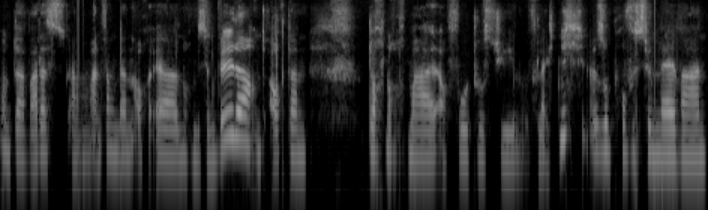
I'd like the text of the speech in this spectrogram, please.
Und da war das am Anfang dann auch eher noch ein bisschen wilder und auch dann doch nochmal auch Fotos, die vielleicht nicht so professionell waren.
